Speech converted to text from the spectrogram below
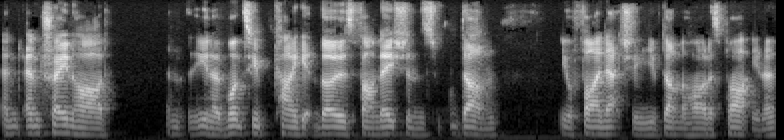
and and train hard. And you know, once you kind of get those foundations done, you'll find actually you've done the hardest part. You know.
